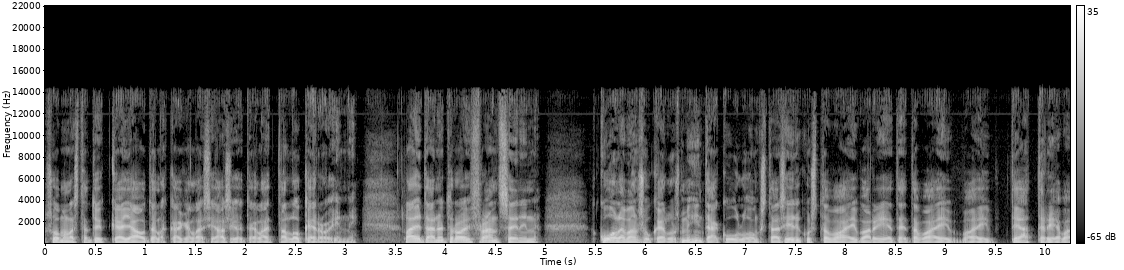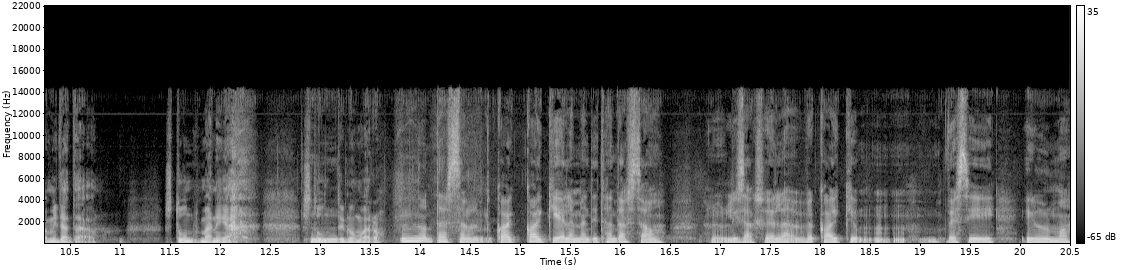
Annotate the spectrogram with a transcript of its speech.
suomalaista tykkää jaotella kaikenlaisia asioita ja laittaa lokeroihin, niin laitetaan nyt Roy Franzenin kuolevan sukellus. Mihin tämä kuuluu? Onko tämä sirkusta vai varieteita vai, vai teatteria vai mitä tämä on? Stuntmania, stunttinumero. No tässä kaikki, kaikki elementithän tässä on. Lisäksi vielä kaikki vesi, ilma,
